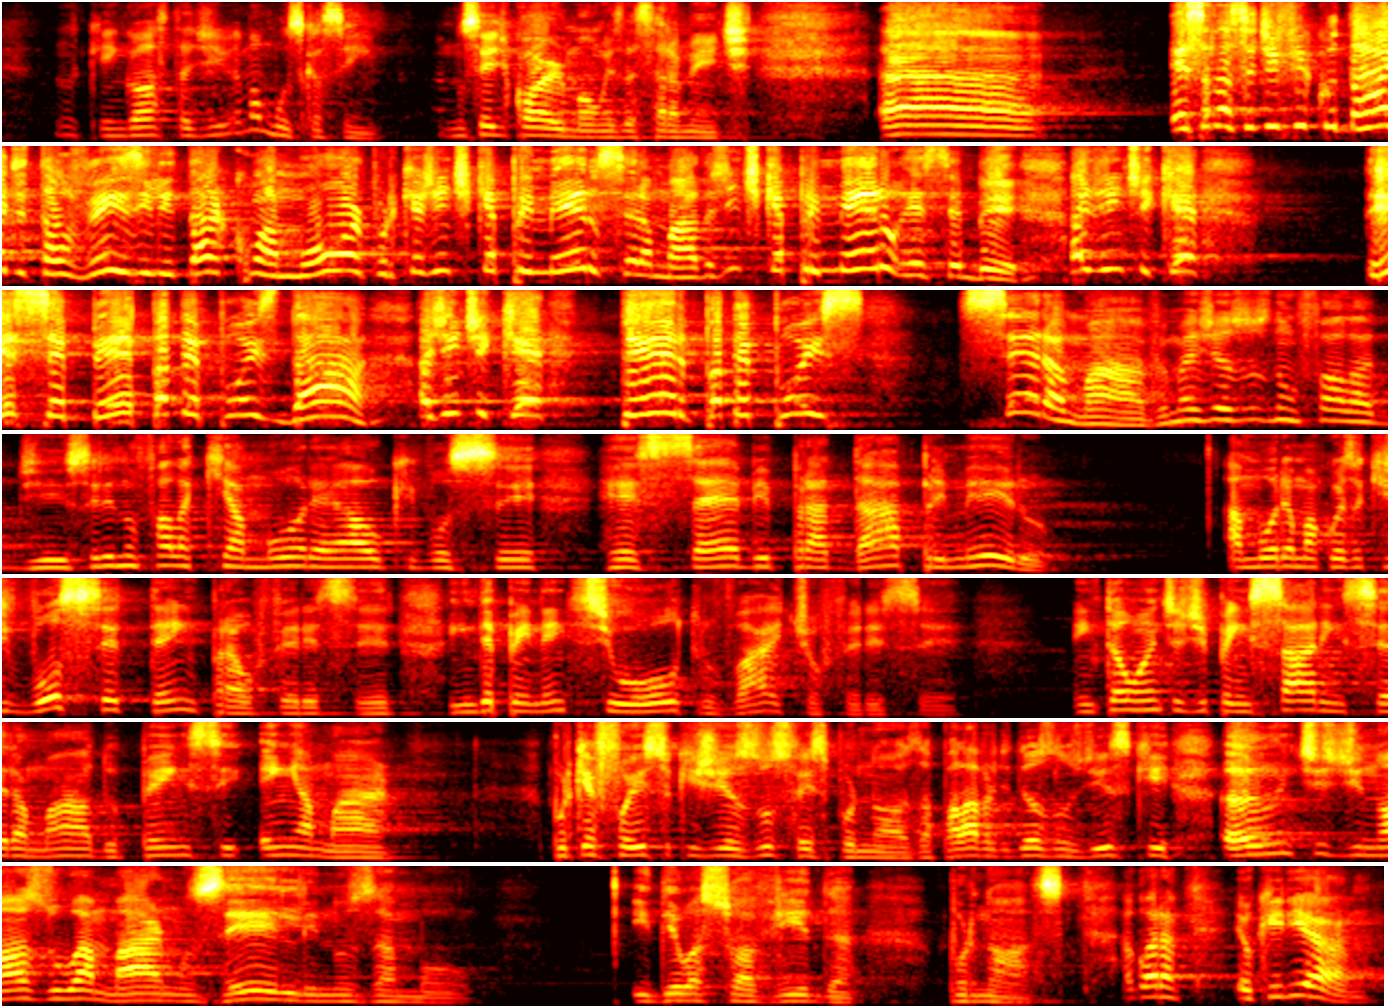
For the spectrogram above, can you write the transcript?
Quem gosta de. É uma música assim. Não sei de qual irmão necessariamente. Ah, essa é nossa dificuldade, talvez, em lidar com amor, porque a gente quer primeiro ser amado, a gente quer primeiro receber, a gente quer receber para depois dar, a gente quer ter para depois ser amável. Mas Jesus não fala disso, ele não fala que amor é algo que você recebe para dar primeiro. Amor é uma coisa que você tem para oferecer, independente se o outro vai te oferecer. Então, antes de pensar em ser amado, pense em amar. Porque foi isso que Jesus fez por nós. A palavra de Deus nos diz que antes de nós o amarmos, Ele nos amou. e deu a sua vida por nós. Agora, eu queria.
